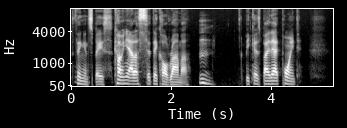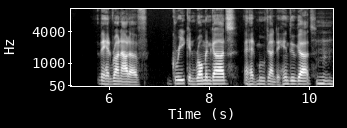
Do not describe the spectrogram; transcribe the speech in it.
thing in space Coming at us. that they call Rama Mm. Because by that point they had run out of Greek and Roman gods and had moved on to Hindu gods. hmm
